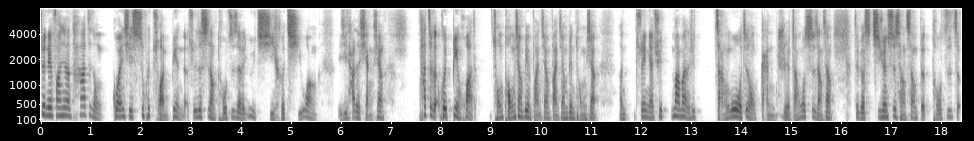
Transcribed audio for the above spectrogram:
所以你会发现呢，它这种关系是会转变的，随着市场投资者的预期和期望以及他的想象，它这个会变化的，从同向变反向，反向变同向。嗯，所以你要去慢慢的去掌握这种感觉，掌握市场上这个期权市场上的投资者，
